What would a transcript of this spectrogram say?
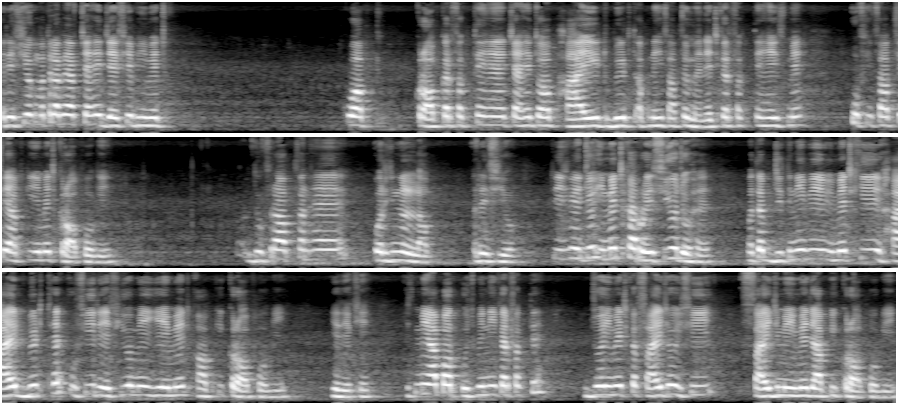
रेशियो का मतलब है आप चाहे जैसे भी इमेज को आप क्रॉप कर सकते हैं, चाहे तो आप हाइट विथ अपने हिसाब से मैनेज कर सकते हैं, इसमें उस हिसाब से आपकी इमेज क्रॉप होगी। दूसरा ऑप्शन है ओरिजिनल लॉप रेशियो तो इसमें जो इमेज का रेशियो जो है मतलब जितनी भी इमेज की हाइट विथ है, उसी रेशियो में ये इमेज आपकी क्रॉप होगी। ये देखिए, इसमें आप और कुछ भी नहीं कर सकते। जो इमेज का साइज़ हो, इसी साइज़ में इमेज आपकी क्रॉप होगी।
